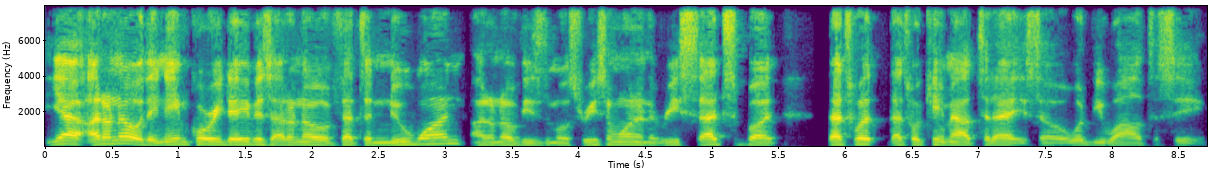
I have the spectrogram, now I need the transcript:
yeah, I don't know. They named Corey Davis. I don't know if that's a new one. I don't know if he's the most recent one and it resets, but that's what that's what came out today. So it would be wild to see.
